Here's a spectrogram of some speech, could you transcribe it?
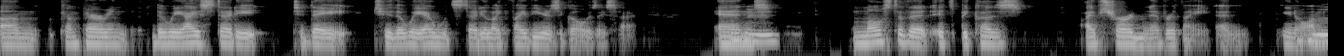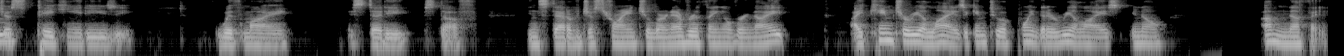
um, comparing the way i study today to the way i would study like five years ago as i said and Mhm. most of it it's because i've shortened everything and you know i'm Mhm. just taking it easy with my study stuff instead of just trying to learn everything overnight i came to realize i came to a point that i realized you know i'm nothing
